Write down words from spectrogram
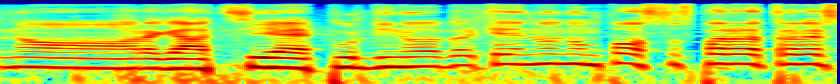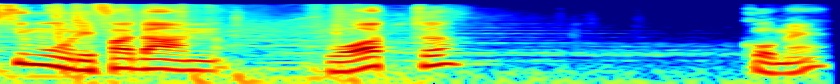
No, ragazzi, eh, pur di no... Perché no, non posso sparare attraverso i muri, fa danno. What? Come?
